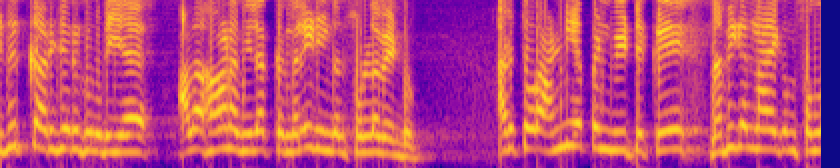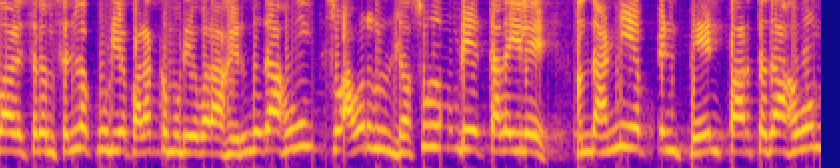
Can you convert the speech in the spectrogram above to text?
இதுக்கு அறிஞர்களுடைய அழகான விளக்கங்களை நீங்கள் சொல்ல வேண்டும். அடுத்த ஒரு அந்நிய பெண் வீட்டுக்கு நபிகள் நாயகம் ஸல்லல்லாஹு அலைஹி செல்லக்கூடிய பழக்கமுடையவராக இருந்ததாகவும் அவர்கள் ரசூல்லாவுடைய தலையிலே அந்த அந்நிய பெண் பேன் பார்த்ததாகவும்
